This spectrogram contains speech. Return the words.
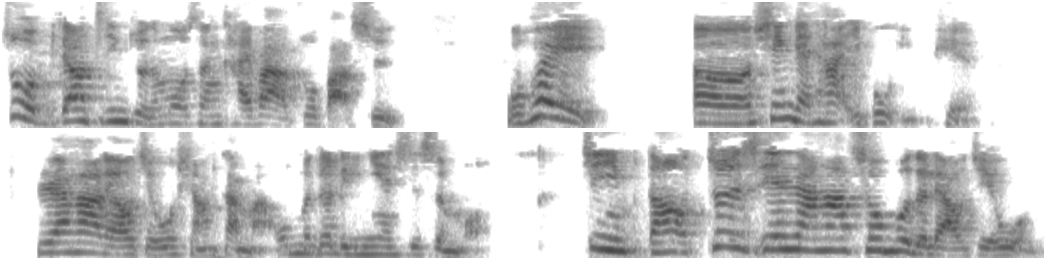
做比较精准的陌生开发的做法是，我会呃先给他一部影片，让他了解我想干嘛，我们的理念是什么，进一步，然后就是先让他初步的了解我们。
